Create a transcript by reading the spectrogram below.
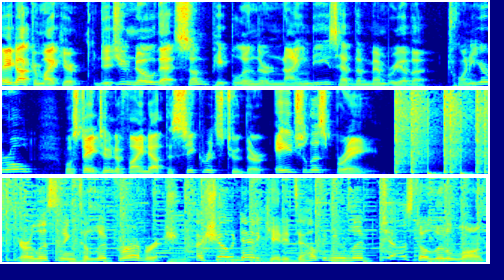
Hey, Dr. Mike here. Did you know that some people in their 90s have the memory of a 20 year old? Well, stay tuned to find out the secrets to their ageless brain. You're listening to Live Foreverish, a show dedicated to helping you live just a little longer.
